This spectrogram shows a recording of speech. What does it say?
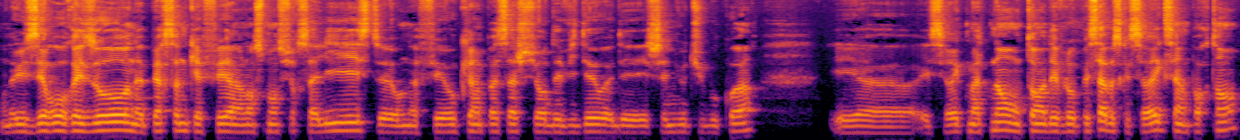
on a eu zéro réseau, on n'a personne qui a fait un lancement sur sa liste, on n'a fait aucun passage sur des vidéos et des chaînes YouTube ou quoi. Et, euh, et c'est vrai que maintenant on tend à développer ça parce que c'est vrai que c'est important,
